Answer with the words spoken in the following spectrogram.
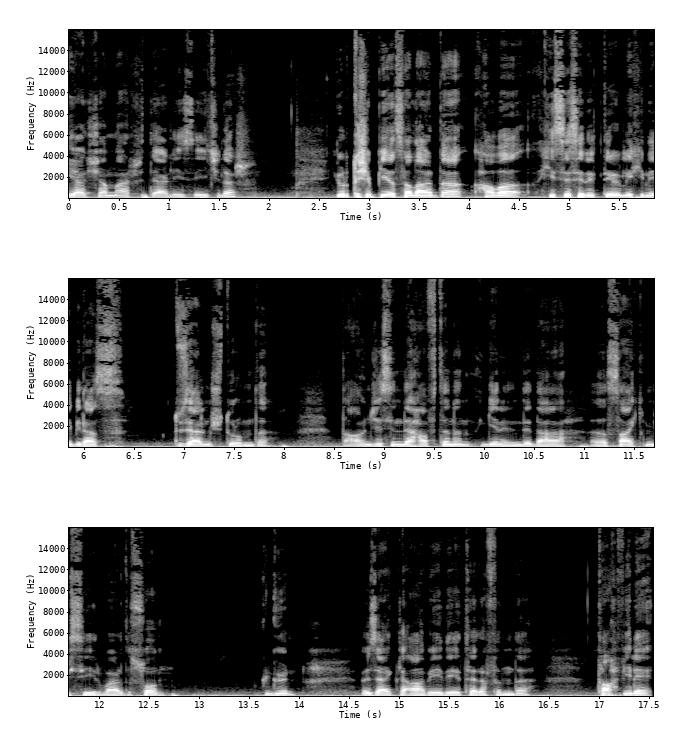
İyi akşamlar değerli izleyiciler. Yurt dışı piyasalarda hava hisse senetleri lehine biraz düzelmiş durumda. Daha öncesinde haftanın genelinde daha e, sakin bir seyir vardı. Son gün özellikle ABD tarafında tahvile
